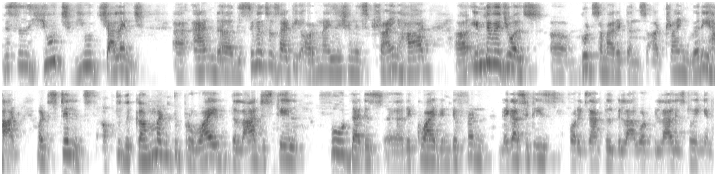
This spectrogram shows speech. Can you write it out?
this is a huge, huge challenge and uh, the civil society organization is trying hard. Uh, individuals, good Samaritans are trying very hard, but still it's up to the government to provide the large scale food that is required in different megacities. For example, Bilal, what Bilal is doing in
